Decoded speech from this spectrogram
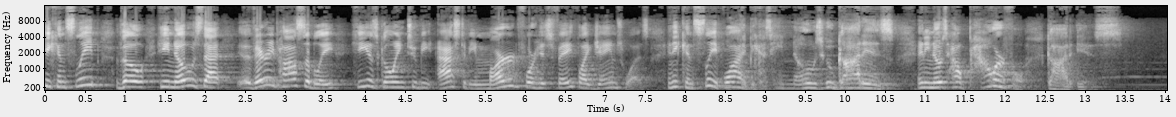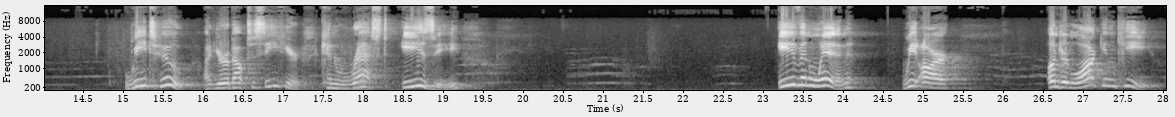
He can sleep though he knows that uh, very possibly he is going to be asked to be martyred for his faith like James was. And he can sleep. Why? Because he knows who God is and he knows how powerful God is. We too, uh, you're about to see here, can rest easy even when we are under lock and key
